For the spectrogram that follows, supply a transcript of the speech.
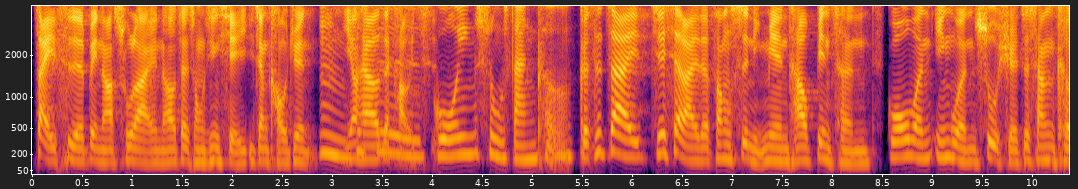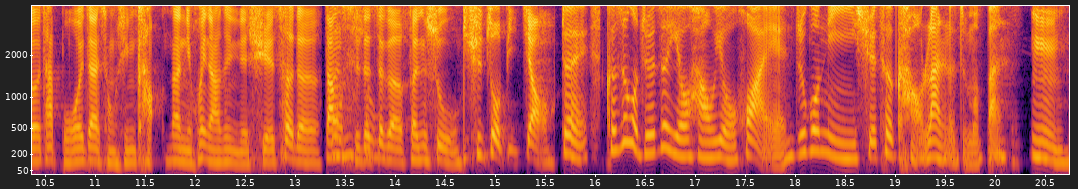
再一次的被拿出来，然后再重新写一张考卷，嗯，一样还要再考一次。就是国英数三科。可是，在接下来的方式里面，它要变成国文、英文、数学这三科，它不会再重新考。那你会拿着你的学测的当时的这个分数去做比较。对，可是我觉得这有好有坏诶。如果你学测考烂了怎么办？嗯，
